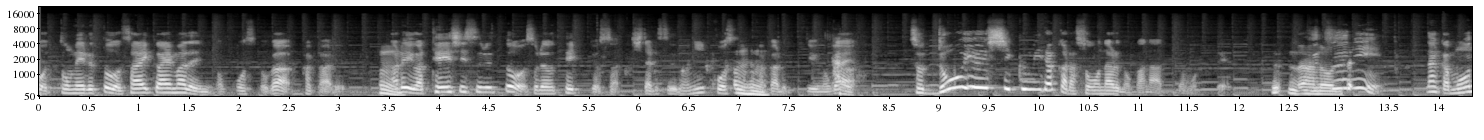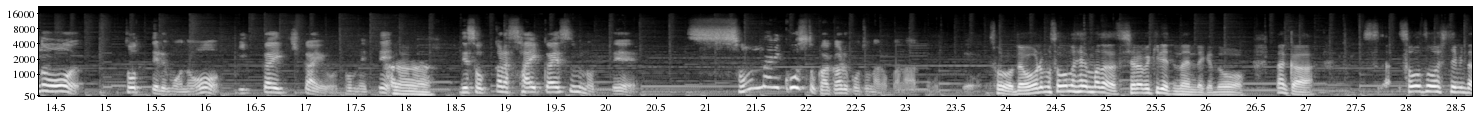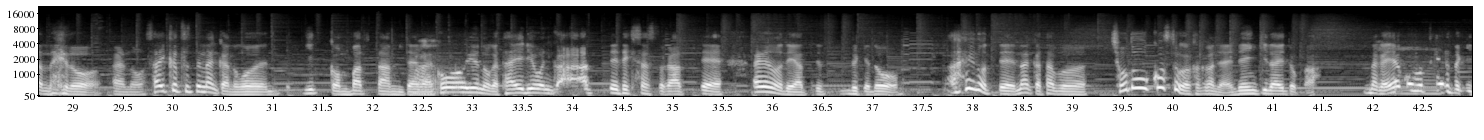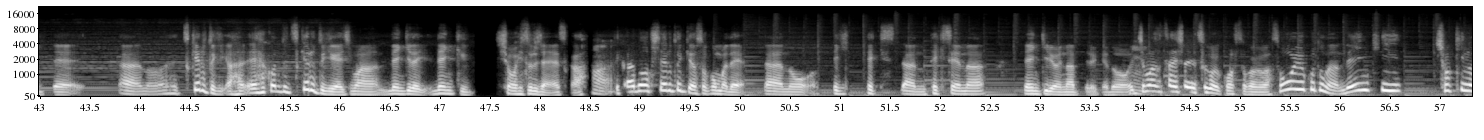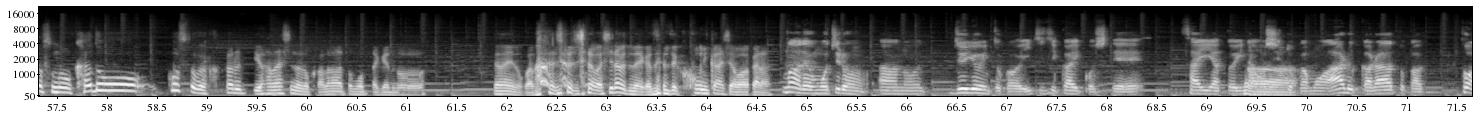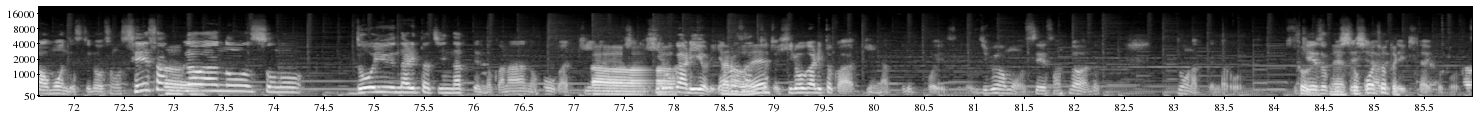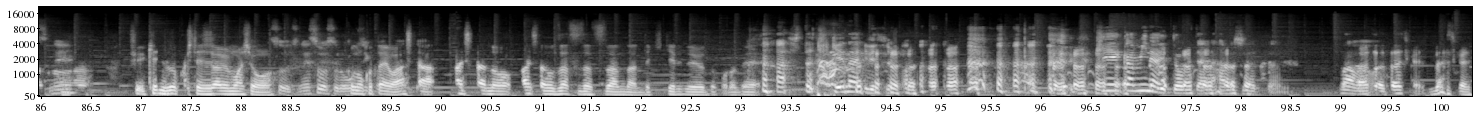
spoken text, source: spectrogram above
止めると再開までのコストがかかる。うんあるいは停止すると、それを撤去さしたりするのにコストがかかるっていうのが、うんはいそうどういう仕組みだからそうなるのかなって思って。普通になんか物を取ってるものを一回機械を止めて、うん。で、そこから再開するのって、そんなにコストかかることなのかなと思って。そう。で俺もその辺まだ調べきれてないんだけどなんかす想像してみたんだけどあの採掘ってなんかあのこうギッコンバッタンみたいな、はい。こういうのが大量にガーってテキサスとかあってああいうのでやってるけどああいうのってなんか多分初動コストがかかるんじゃない？電気代とかなんかエアコンもつけるときってあのつけるときあエアコンってつけるときが一番電気代電気消費するじゃないですか。はいで。稼働してるときはそこまであの適適あの適正な電気量になってるけど、うん一番最初にすごいコストがかかるそういうことなん電気初期のその稼働コストがかかるっていう話なのかなと思ったけどじゃないのかな 調べてないから全然ここに関しては分からん。まあでももちろん、あの、従業員とかを一時解雇して、再雇い直しとかもあるからとか、とは思うんですけど、その生産側の、その、どういう成り立ちになってんのかなの方が気になりました広がりより。山田さんちょっと広がりとか気になってるっぽいですけど、自分はもう生産側でどうなってんだろう。継続して調べていきたいところですね。うん継続して調べましょう。そうですね、そろそろこの答えは明日、明日の、明日の雑雑談談で聞けるというところで。明日聞けないでしょ。経過見ないとみたいな話だったんで。まあまああまあ、確かに、確かに。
